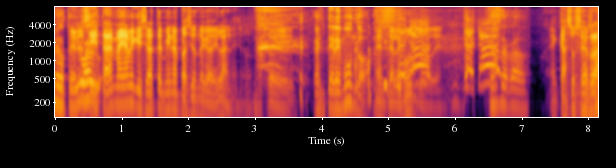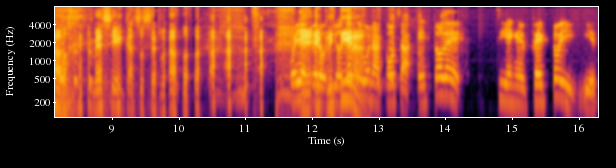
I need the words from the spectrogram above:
Pero te digo si algo. está en Miami quizás termina en Pasión de Gavilanes. No sé. en Telemundo. En Telemundo. En... Caso cerrado. En caso cerrado. Messi en caso cerrado. Oye, en, pero en yo te digo una cosa. Esto de si en efecto, y, y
